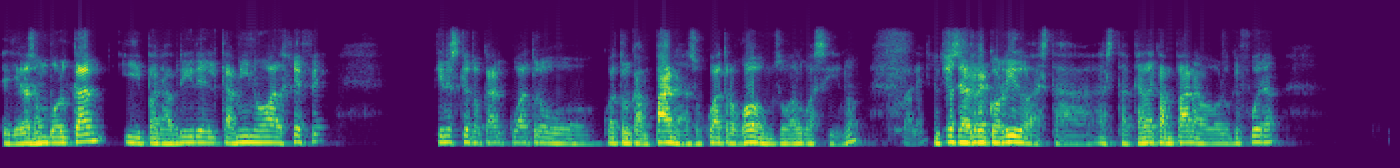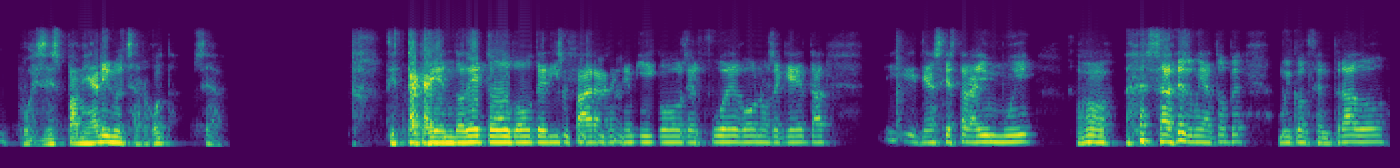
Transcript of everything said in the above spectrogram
Que llegas a un volcán y para abrir el camino al jefe tienes que tocar cuatro, cuatro campanas o cuatro gongs o algo así, ¿no? Vale. Entonces el recorrido hasta, hasta cada campana o lo que fuera, pues es spamear y no echar gota. O sea, te está cayendo de todo, te disparan enemigos, el fuego, no sé qué, tal. Y, y tienes que estar ahí muy, oh, ¿sabes? Muy a tope, muy concentrado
